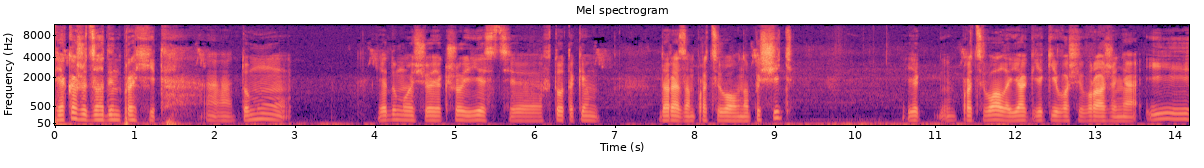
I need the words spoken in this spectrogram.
Як кажуть, за один прохід. Тому я думаю, що якщо є е, хто таким дорезом працював, напишіть, як працювали, як, які ваші враження, і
